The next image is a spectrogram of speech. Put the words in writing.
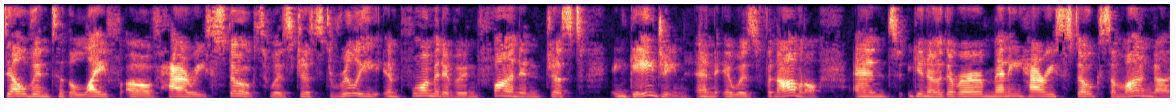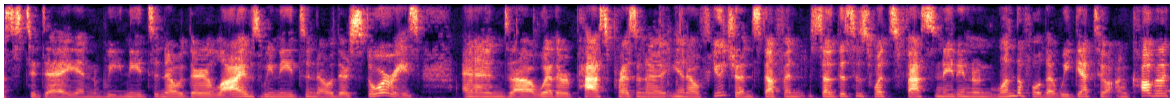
delve into the life of Harry Stokes was just really informative and fun and just engaging. And it was phenomenal. And, you know, there were many Harry Stokes among us today, and we need to know their lives. We need to know their stories and uh, whether past, present, or, you know, future and stuff. And so this is what's fascinating and wonderful that we get to uncover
